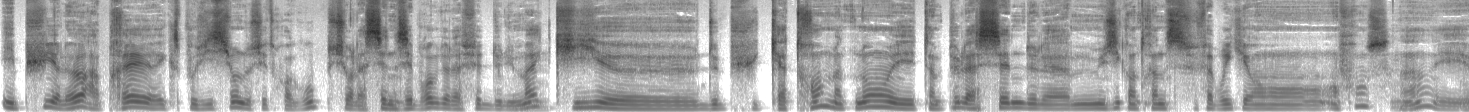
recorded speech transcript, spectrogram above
Et puis alors après exposition de ces trois groupes sur la scène Zébrock de la fête de l'UMA mmh. qui depuis quatre ans maintenant est un peu la scène de la musique en train de se fabriquer en, France. Mmh. Hein, et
